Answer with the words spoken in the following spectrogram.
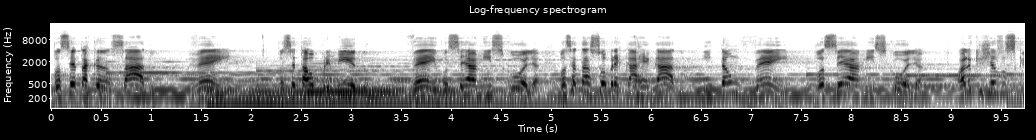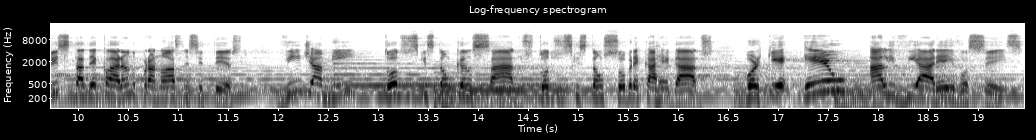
Você está cansado? Vem. Você está oprimido? Vem, você é a minha escolha. Você está sobrecarregado? Então vem, você é a minha escolha. Olha o que Jesus Cristo está declarando para nós nesse texto: Vinde a mim todos os que estão cansados, todos os que estão sobrecarregados, porque eu aliviarei vocês.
